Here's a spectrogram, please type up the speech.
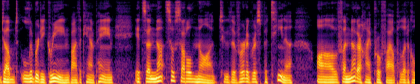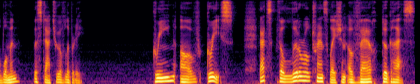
Dubbed Liberty Green by the campaign, it's a not so subtle nod to the verdigris patina of another high profile political woman, the Statue of Liberty. Green of Greece. That's the literal translation of vert de Grèce,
